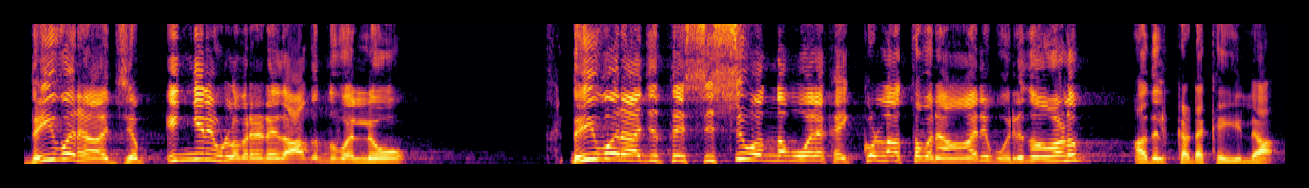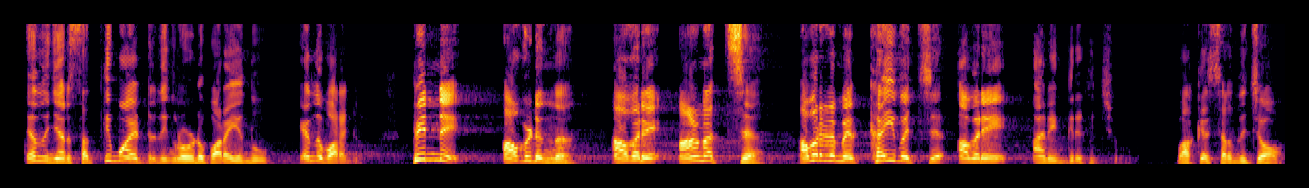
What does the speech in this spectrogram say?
ദൈവരാജ്യം ഇങ്ങനെയുള്ളവരുടേതാകുന്നുവല്ലോ. ദൈവരാജ്യത്തെ ശിശു എന്ന പോലെ കൈക്കൊള്ളാത്തവൻ ആരും ഒരു നാളും അതിൽ കടക്കയില്ല എന്ന് ഞാൻ സത്യമായിട്ട് നിങ്ങളോട് പറയുന്നു എന്ന് പറഞ്ഞു. പിന്നെ അവിടുന്ന് അവരെ അണച്ച് അവരുടെ മേൽ കൈവച്ച് അവരെ അനുഗ്രഹിച്ചു. വാക്ക് ശ്രദ്ധിച്ചോ?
